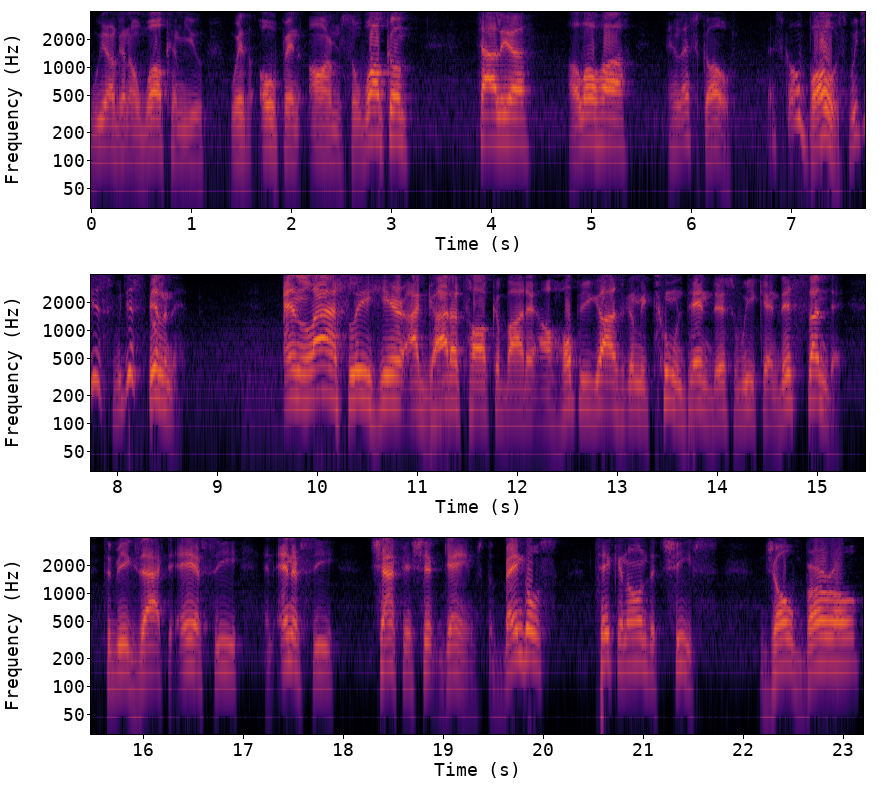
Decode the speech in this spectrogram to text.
we are going to welcome you with open arms. So, welcome, Talia, aloha, and let's go. Let's go, Bows. We just we just feeling it. And lastly, here I gotta talk about it. I hope you guys are gonna be tuned in this weekend, this Sunday, to be exact, the AFC and NFC championship games. The Bengals taking on the Chiefs. Joe Burrow,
